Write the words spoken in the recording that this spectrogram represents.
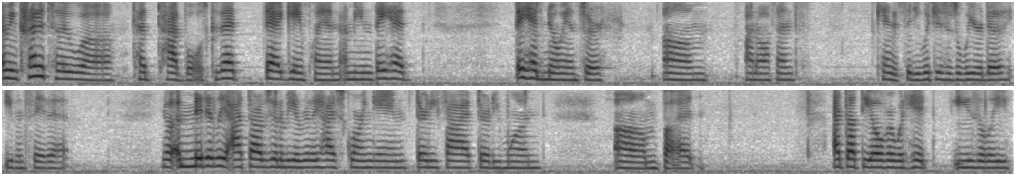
I mean, credit to uh, to Todd Bowles because that that game plan. I mean, they had they had no answer um, on offense. Kansas City, which is just weird to even say that. You know, admittedly, I thought it was going to be a really high scoring game 35 31. Um, but I thought the over would hit easily.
